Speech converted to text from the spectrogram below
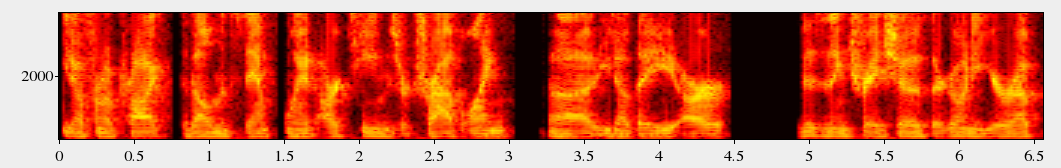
you know, from a product development standpoint, our teams are traveling. Uh, you know, they are visiting trade shows. They're going to Europe,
